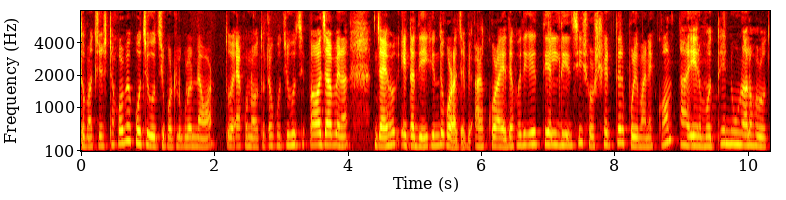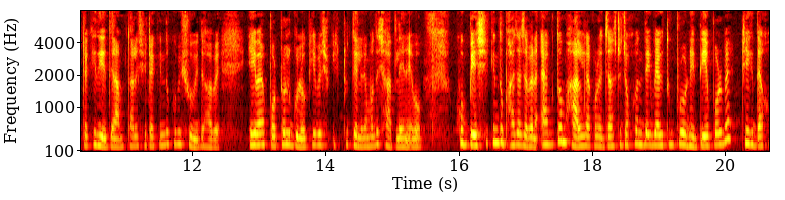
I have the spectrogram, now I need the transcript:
তোমার চেষ্টা করবে কচি কচি পটলগুলো নেওয়ার। তো এখন অতটা কচি কচি পাওয়া যাবে না। যাই হোক এটা দিয়ে কিন্তু করা যাবে। আর কড়াইয়ে দেখো দিকে তেল দিয়েছি, সর্ষের তেল পরিমাণে কম, আর এর মধ্যে নুন আর হলুদটাকে দিয়ে দিলাম, তাহলে সেটা কিন্তু খুবই সুবিধা হবে। এবার পটলগুলোকে বেশ একটু তেলের মধ্যে সাঁতলে নেব। খুব বেশি কিন্তু ভাজা যাবে না, একদম হালকা করে, জাস্ট যখন দেখবে একদম পুরো নিতিয়ে পড়বে, ঠিক দেখো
